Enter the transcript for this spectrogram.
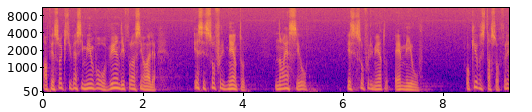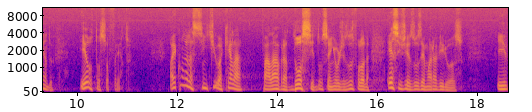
uma pessoa que estivesse me envolvendo e falasse assim: olha, esse sofrimento não é seu, esse sofrimento é meu. O que você está sofrendo, eu estou sofrendo. Aí, quando ela sentiu aquela palavra doce do Senhor Jesus, falou: esse Jesus é maravilhoso. E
